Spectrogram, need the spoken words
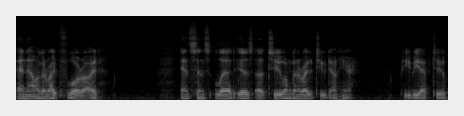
And now I'm going to write fluoride. And since lead is a 2, I'm going to write a 2 down here. PbF2.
